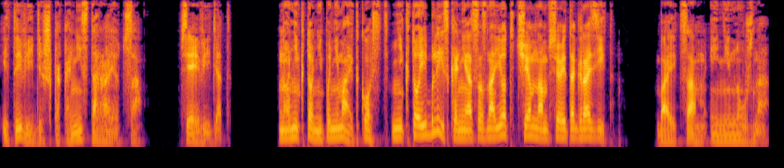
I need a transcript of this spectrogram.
И ты видишь, как они стараются. Все видят. Но никто не понимает кость, никто и близко не осознает, чем нам все это грозит. Бойцам и не нужно.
